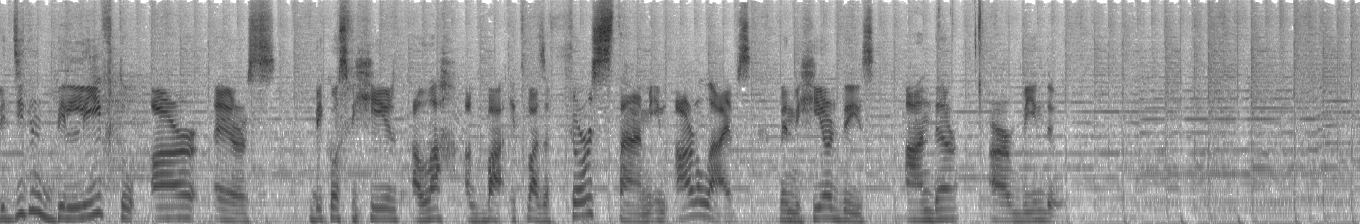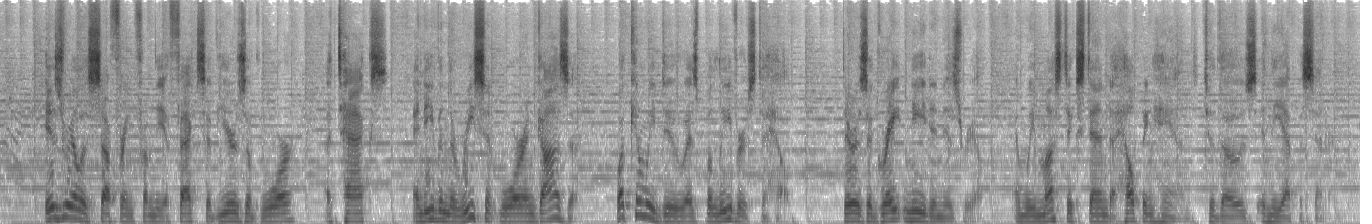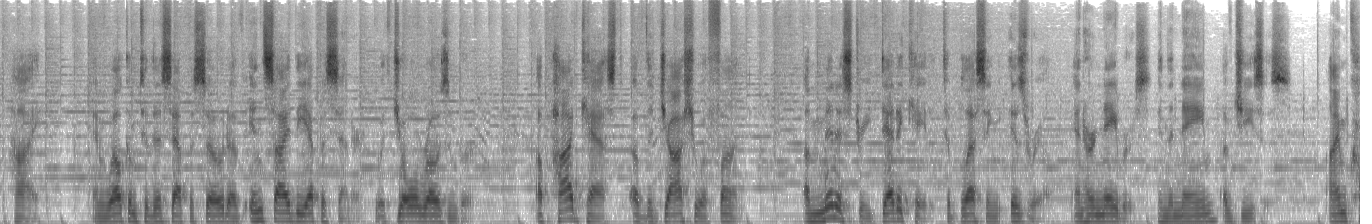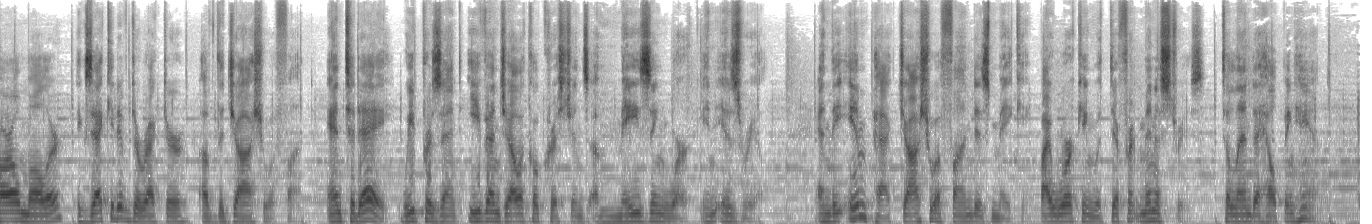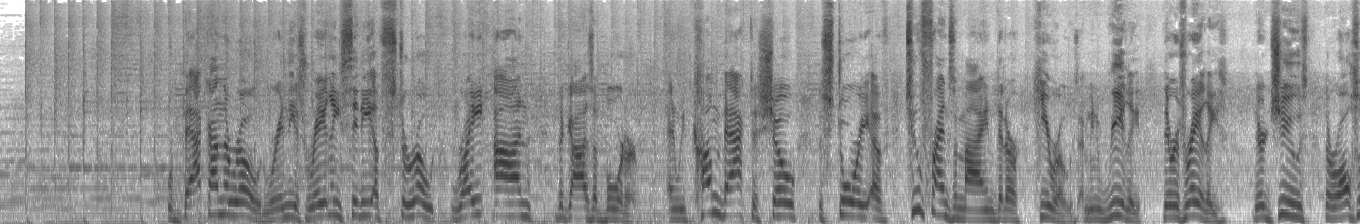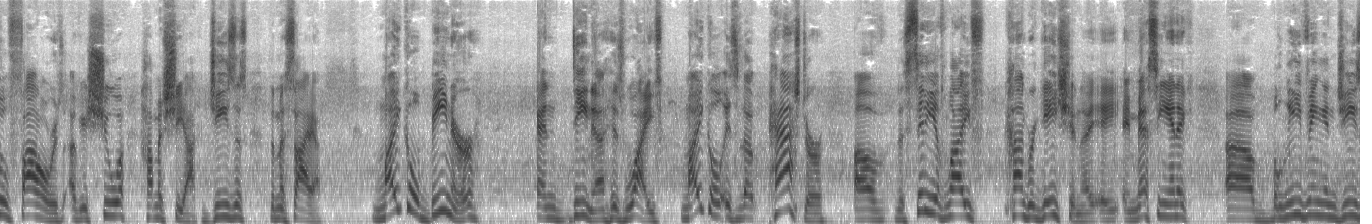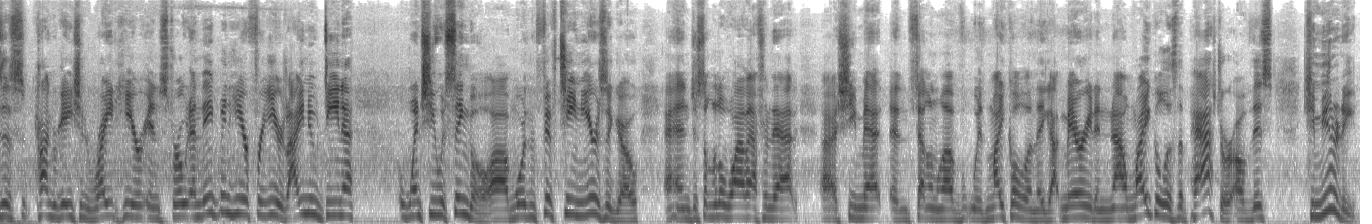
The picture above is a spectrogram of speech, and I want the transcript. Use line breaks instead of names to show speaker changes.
we didn't believe to our ears because we heard Allah Akbar. It was the first time in our lives when we hear this under our window.
Israel is suffering from the effects of years of war, attacks, and even the recent war in Gaza. What can we do as believers to help? There is a great need in Israel, and we must extend a helping hand to those in the epicenter. Hi, and welcome to this episode of Inside the Epicenter with Joel Rosenberg, a podcast of the Joshua Fund, a ministry dedicated to blessing Israel and her neighbors in the name of Jesus. I'm Carl Moeller, Executive Director of the Joshua Fund, and today we present evangelical Christians' amazing work in Israel and the impact Joshua Fund is making by working with different ministries to lend a helping hand.
We're back on the road. We're in the Israeli city of Sderot, right on the Gaza border. And we've come back to show the story of two friends of mine that are heroes. I mean, really, they're Israelis, they're Jews, they're also followers of Yeshua HaMashiach, Jesus the Messiah. Michael Beener and Dina, his wife, Michael is the pastor of the City of Life congregation, a, a messianic, uh, believing in Jesus congregation right here in Sderot. And they've been here for years. I knew Dina when she was single uh, more than 15 years ago. And just a little while after that, uh, she met and fell in love with Michael and they got married. And now Michael is the pastor of this community.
